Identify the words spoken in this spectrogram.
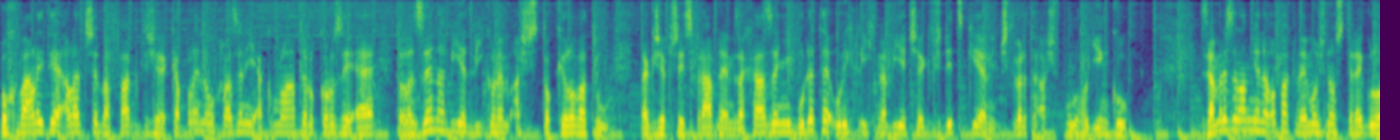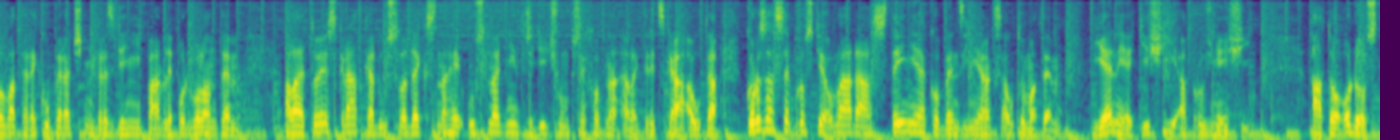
Pochválit je ale třeba fakt, že kapalinou chlazený akumulátor Korzy E lze nabíjet výkonem až 100 kW, takže při správném zacházení budete u rychlých nabíječek vždycky jen čtvrt až půl hodinku. Zamrzela mě naopak nemožnost regulovat rekuperační brzdění pádly pod volantem, ale to je zkrátka důsledek snahy usnadnit řidičům přechod na elektrická auta. Korza se prostě ovládá stejně jako benzíňák s automatem, jen je tižší a pružnější. A to o dost.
